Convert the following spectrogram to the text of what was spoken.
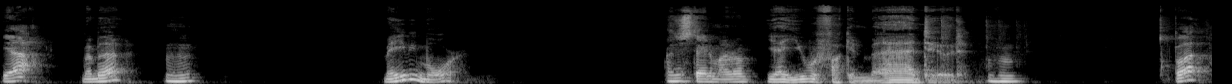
Yeah. remember that Mm-hmm. Maybe more I just stayed in my room. yeah you were fucking mad dude Mm-hmm. but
